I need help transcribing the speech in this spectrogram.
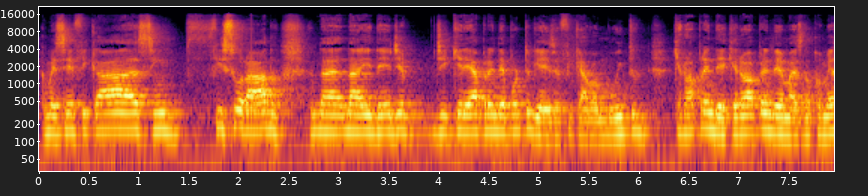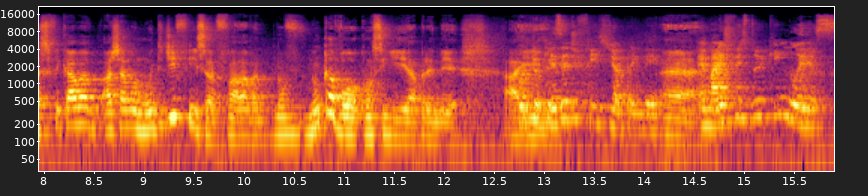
comecei a ficar assim fissurado na, na ideia de, de querer aprender português. Eu ficava muito, quero aprender, quero aprender, mas no começo ficava, achava muito difícil. Eu falava, nunca vou conseguir aprender. Aí, Português é difícil de aprender. É, é, mais difícil do que inglês.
